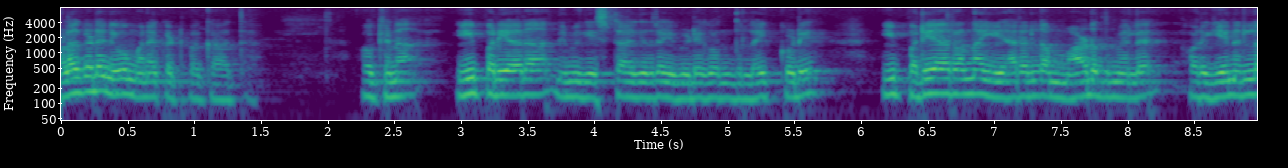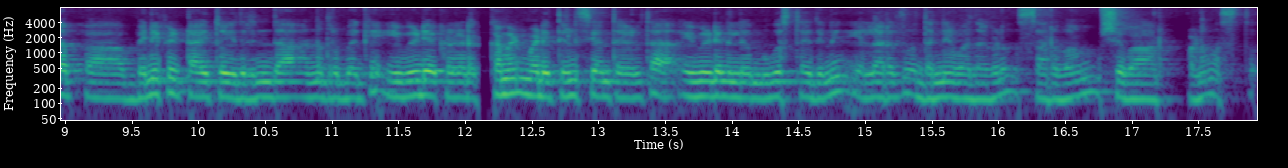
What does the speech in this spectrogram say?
ಒಳಗಡೆ ನೀವು ಮನೆ ಕಟ್ಟಬೇಕಾಗತ್ತೆ ಓಕೆನಾ? ಈ ಪರಿಹಾರ ನಿಮಗೆ ಇಷ್ಟ ಆಗಿದರೆ ಈ ವಿಡಿಯೋಗೆ ಒಂದು ಲೈಕ್ ಕೊಡಿ. ಈ ಪರಿಹಾರನ ಯಾರೆಲ್ಲ ಮಾಡಿದ ಮೇಲೆ ಅವ್ರಿಗೆ ಏನೆಲ್ಲ ಬೆನಿಫಿಟ್ ಆಯಿತು ಇದರಿಂದ ಅನ್ನೋದ್ರ ಬಗ್ಗೆ ಈ ವಿಡಿಯೋ ಕೆಳಗಡೆ ಕಮೆಂಟ್ ಮಾಡಿ ತಿಳಿಸಿ ಅಂತ ಹೇಳ್ತಾ ಈ ವಿಡಿಯೋನಲ್ಲಿ ಮುಗಿಸ್ತಾ ಇದ್ದೀನಿ. ಎಲ್ಲರಿಗೂ ಧನ್ಯವಾದಗಳು. ಸರ್ವಂ ಶಿವಾರ್ಪಣ ವಸ್ತು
